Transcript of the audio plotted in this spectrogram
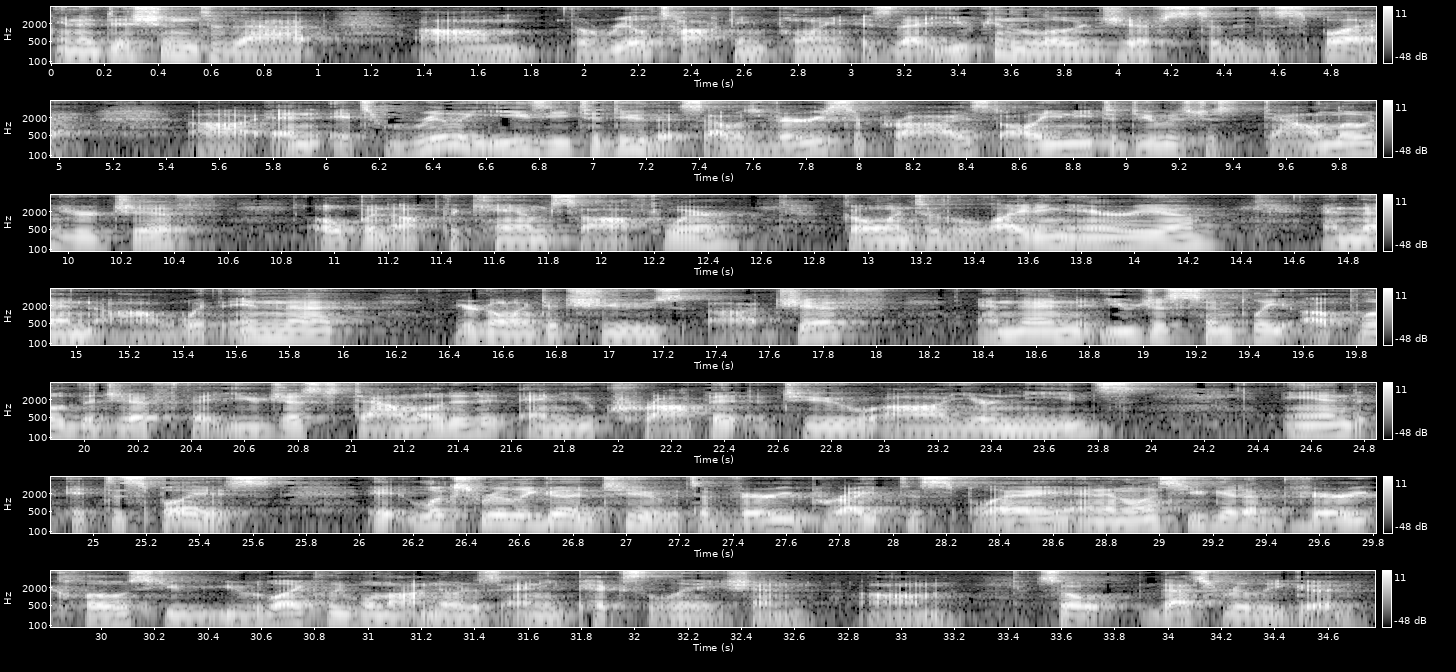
In addition to that, um, the real talking point is that you can load GIFs to the display. Uh, and it's really easy to do this. I was very surprised. All you need to do is just download your GIF, open up the CAM software, go into the lighting area, and then uh, within that, you're going to choose uh, GIF, and then you just simply upload the GIF that you just downloaded it and you crop it to uh, your needs, and it displays. It looks really good too. It's a very bright display, and unless you get up very close, you, you likely will not notice any pixelation. Um, so that's really good.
